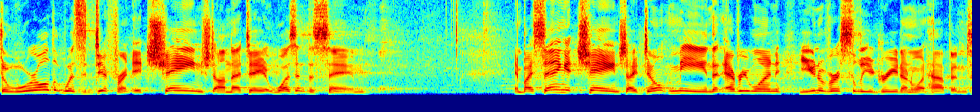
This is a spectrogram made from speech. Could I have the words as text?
the world was different. It changed on that day, it wasn't the same. And by saying it changed, I don't mean that everyone universally agreed on what happened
